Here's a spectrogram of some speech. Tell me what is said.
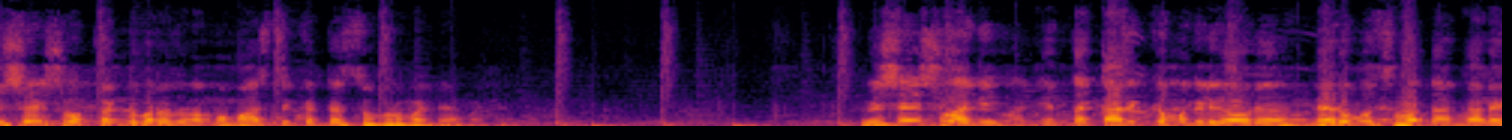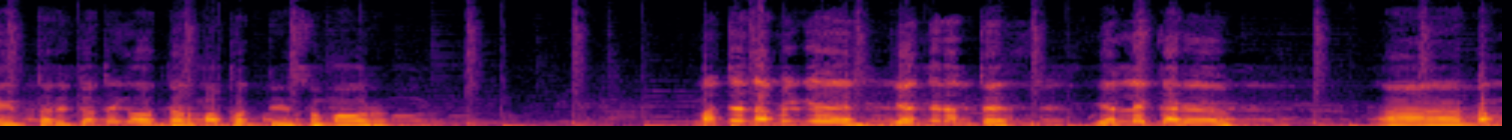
ವಿಶೇಷವಾಗಿ ಕಂಡು ಬರೋದು ನಮ್ಮ ಮಾಸ್ತಿಕಟ್ಟೆ ಸುಬ್ರಹ್ಮಣ್ಯ. ವಿಶೇಷವಾಗಿ ಇಂಥ ಕಾರ್ಯಕ್ರಮಗಳಿಗೆ ಅವರು ನೆರವು ಸದಾ ಕಾಲ ಇರ್ತಾರೆ ಜೊತೆಗೆ ಅವ್ರ ಧರ್ಮಪತ್ನಿ ಸುಮಾ ಅವರು. ಮತ್ತೆ ನಮಗೆ ಎಂದಿನಂತೆ ಎಲ್ಲೇ ಕಾರ್ಯ ನಮ್ಮ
